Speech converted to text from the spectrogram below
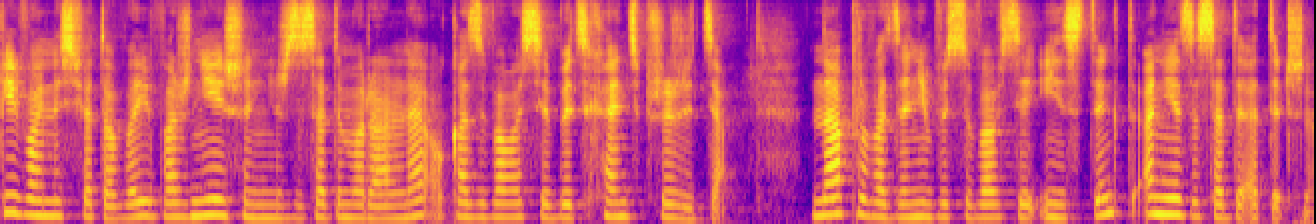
II wojny światowej ważniejsze niż zasady moralne okazywała się być chęć przeżycia. Na prowadzenie wysuwał się instynkt, a nie zasady etyczne.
